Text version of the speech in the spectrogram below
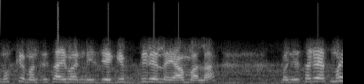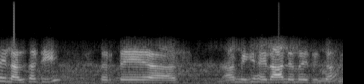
मुख्यमंत्री साहेबांनी जे गिफ्ट दिलेलं आहे आम्हाला म्हणजे सगळ्याच महिलांसाठी तर ते आम्ही घ्यायला आलेलो आहे तिथं.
